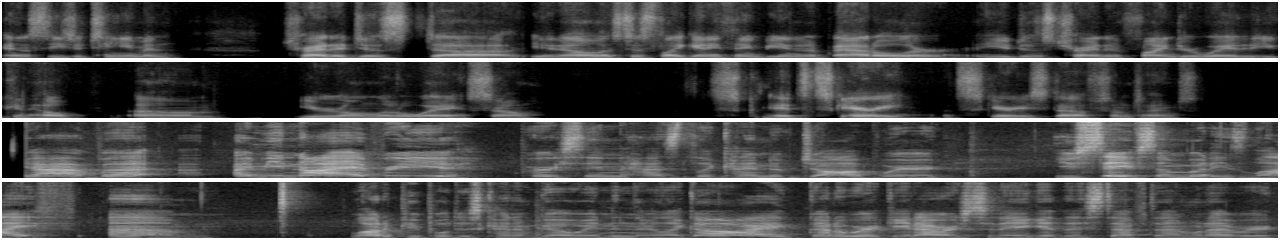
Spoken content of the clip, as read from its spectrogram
anesthesia team, and try to just uh, you know it's just like anything being in a battle or you're just trying to find your way that you can help um, your own little way. So it's, it's scary. It's scary stuff sometimes. Yeah but i mean not every person has the kind of job where you save somebody's life. Um, a lot of people just kind of go in and they're like oh i gotta work eight hours today get this stuff done whatever.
